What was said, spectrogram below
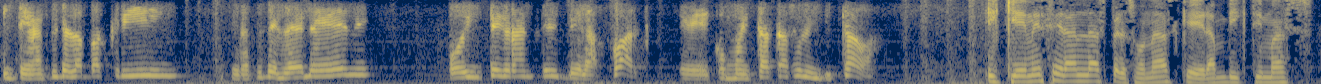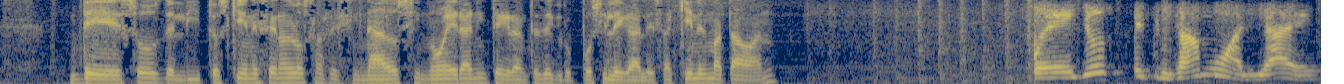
integrantes de la BACRIN, integrantes del ELN o integrantes de la FARC, eh, como en este caso lo indicaba. ¿Y quiénes eran las personas que eran víctimas de esos delitos? ¿Quiénes eran los asesinados si no eran integrantes de grupos ilegales? ¿A quiénes mataban? Pues ellos utilizaban modalidades,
